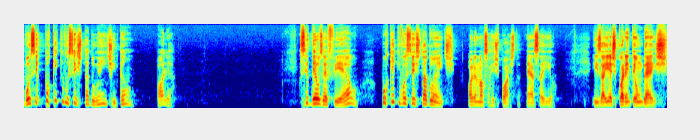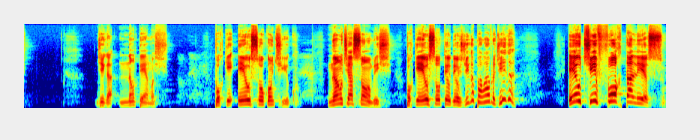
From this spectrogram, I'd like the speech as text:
Você, por que que você está doente então? Olha. Se Deus é fiel, por que que você está doente? Olha a nossa resposta, é essa aí, ó. Isaías 41:10. Diga: "Não temas, porque eu sou contigo." Não te assombres, porque eu sou teu Deus. Diga a palavra, diga. Eu te fortaleço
